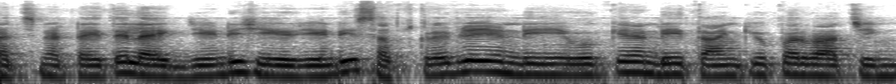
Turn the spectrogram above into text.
నచ్చినట్టయితే లైక్ చేయండి షేర్ చేయండి సబ్స్క్రైబ్ చేయండి. ఓకే అండి థ్యాంక్ యూ ఫర్ వాచింగ్.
